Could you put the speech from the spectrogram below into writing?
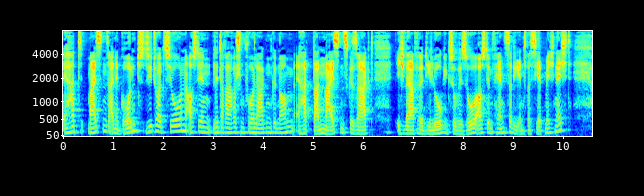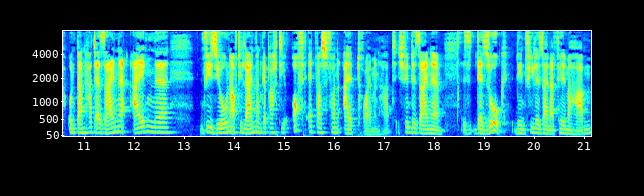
Er hat meistens eine Grundsituation aus den literarischen Vorlagen genommen. Er hat dann meistens gesagt, ich werfe die Logik sowieso aus dem Fenster, die interessiert mich nicht. Und dann hat er seine eigene Vision auf die Leinwand gebracht, die oft etwas von Albträumen hat. Ich finde seine, der Sog, den viele seiner Filme haben,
